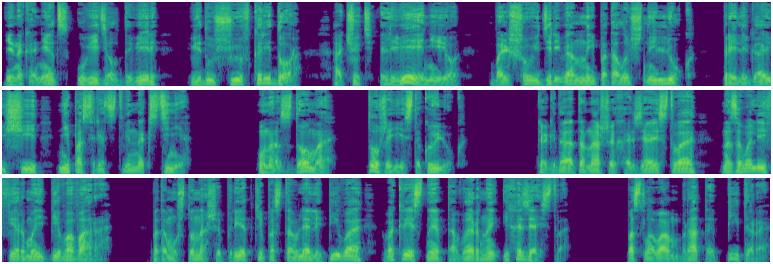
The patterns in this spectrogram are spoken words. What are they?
И, наконец, увидел дверь, ведущую в коридор, а чуть левее нее большой деревянный потолочный люк, прилегающий непосредственно к стене. У нас дома тоже есть такой люк. Когда-то наше хозяйство называли фермой пивовара, потому что наши предки поставляли пиво в окрестные таверны и хозяйства. По словам брата Питера,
